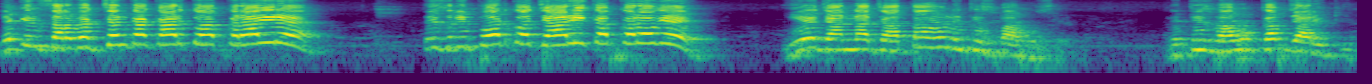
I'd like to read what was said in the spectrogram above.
लेकिन सर्वेक्षण का कार्य तो आप करा ही रहे तो इस रिपोर्ट को जारी कब करोगे? ये जानना चाहता हूँ नीतीश बाबू से। नीतीश बाबू कब जारी कीजिए?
